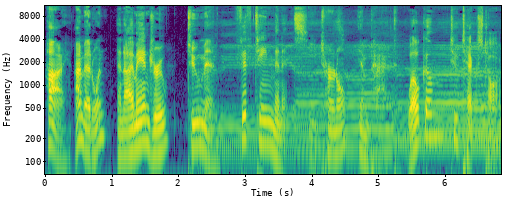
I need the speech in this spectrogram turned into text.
Hi, I'm Edwin. And I'm Andrew. Two men, 15 minutes. eternal impact. Welcome to Text Talk.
